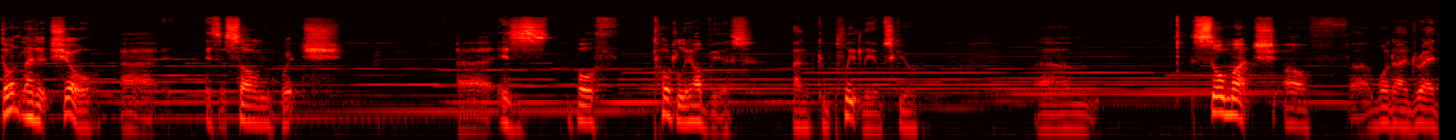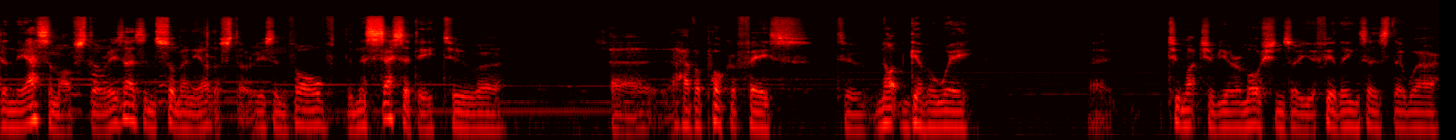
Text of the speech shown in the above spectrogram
Don't Let It Show uh, is a song which uh, is both totally obvious and completely obscure. Um, so much of uh, what I'd read in the Asimov stories, as in so many other stories, involved the necessity to uh, uh, have a poker face, to not give away uh, too much of your emotions or your feelings, as there were.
